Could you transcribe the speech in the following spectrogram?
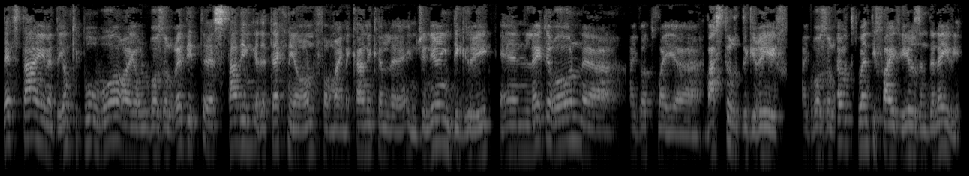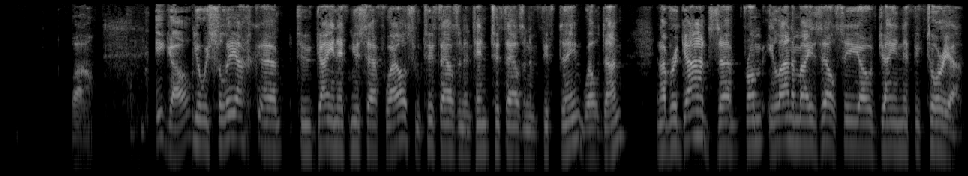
That time at the Yom Kippur War, I was already uh, studying at the Technion for my mechanical uh, engineering degree. And later on, uh, I got my uh, master's degree. I was about 25 years in the Navy. Wow. Ygal, you were Shaliach uh, to JNF New South Wales from 2010 2015. Well done. And I've regards uh, from Ilana Maisel, CEO of JNF Victoria.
